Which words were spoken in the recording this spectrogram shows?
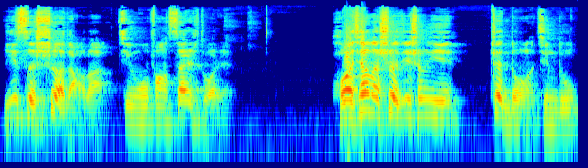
一次射倒了进攻方三十多人，火枪的射击声音震动了京都。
